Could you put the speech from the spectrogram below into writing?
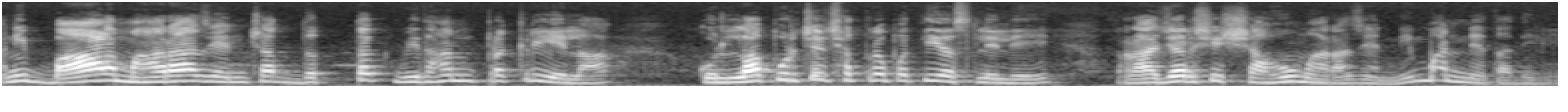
आणि बाळ महाराज यांच्या दत्तक विधान प्रक्रियेला कोल्हापूरचे छत्रपती असलेले राजर्षी शाहू महाराज यांनी मान्यता दिली.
